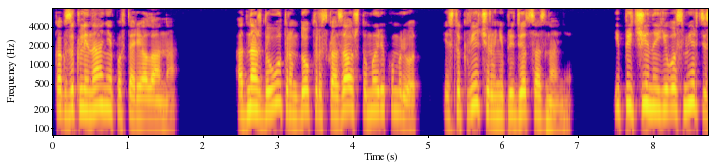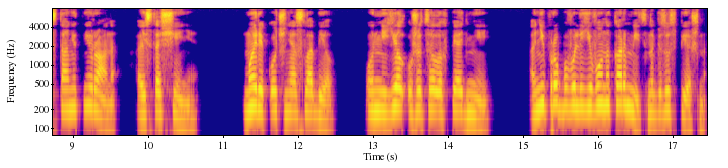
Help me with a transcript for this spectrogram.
Как заклинание повторяла она. Однажды утром доктор сказал, что Мэрик умрет, если к вечеру не придет сознание. И причиной его смерти станет не рана, а истощение. Мэрик очень ослабел. Он не ел уже целых пять дней. Они пробовали его накормить, но безуспешно.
